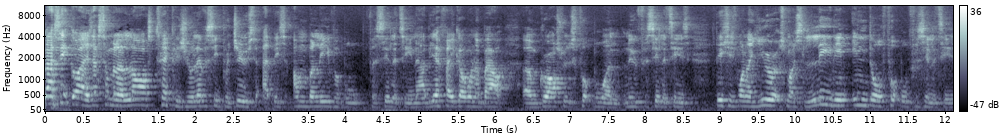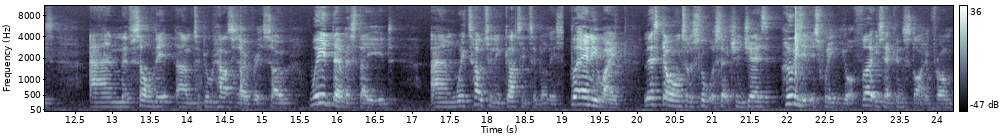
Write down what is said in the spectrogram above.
That's it, guys. That's some of the last tekkers you'll ever see produced at this unbelievable facility. Now, the FA go on about um, grassroots football and new facilities. This is one of Europe's most leading indoor football facilities, and they've sold it um, to build houses over it. So we're devastated, and we're totally gutted, to be honest. But anyway, let's go on to the slaughter section, Jez. Who is it this week? You've got 30 seconds starting from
